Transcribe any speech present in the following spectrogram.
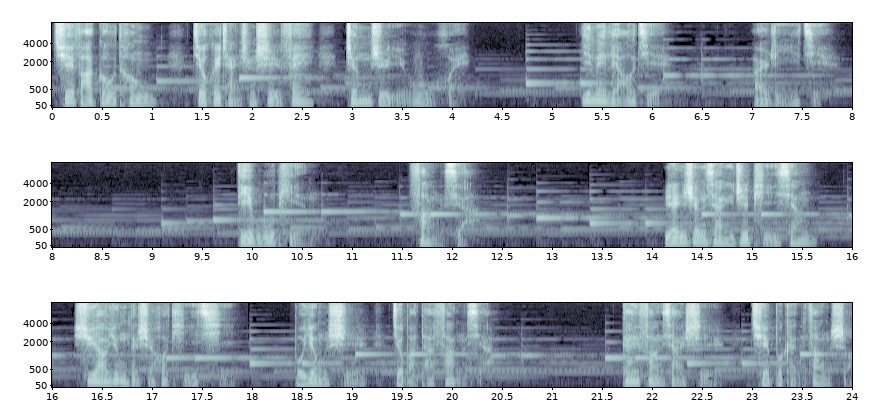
缺乏沟通，就会产生是非、争执与误会。因为了解而理解。第五品，放下。人生像一只皮箱，需要用的时候提起，不用时就把它放下。该放下时却不肯放手，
